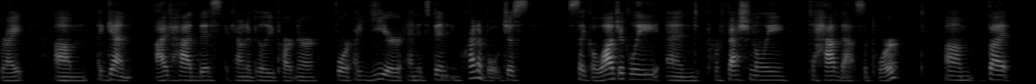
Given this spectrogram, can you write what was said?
right? Um, again, I've had this accountability partner for a year and it's been incredible just psychologically and professionally to have that support. Um, but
